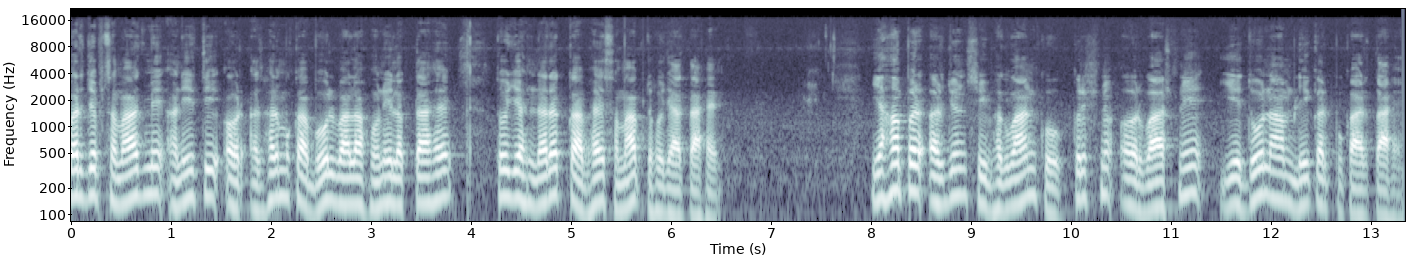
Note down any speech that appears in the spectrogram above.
पर जब समाज में अनीति और अधर्म का बोलबाला होने लगता है तो यह नरक का भय समाप्त हो जाता है। यहाँ पर अर्जुन श्री भगवान को कृष्ण और वाष्णेय ये दो नाम लेकर पुकारता है।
